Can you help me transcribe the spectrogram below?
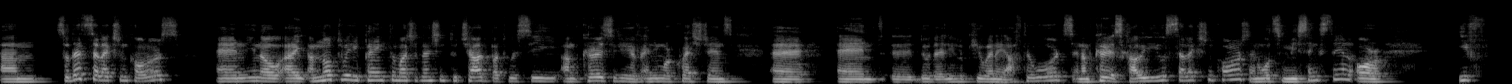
Um, so that's selection colors. And you know, I, I'm not really paying too much attention to chat, but we'll see. I'm curious if you have any more questions uh, and uh, do the little Q&A afterwards. And I'm curious how you use selection colors and what's missing still, or if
